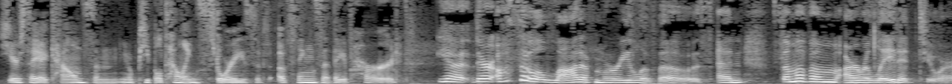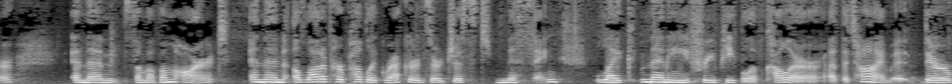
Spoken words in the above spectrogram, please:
hearsay accounts and, you know, people telling stories of, of things that they've heard. Yeah, there are also a lot of Marie Laveau's, and some of them are related to her, and then some of them aren't. And then a lot of her public records are just missing, like many free people of color at the time. Their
